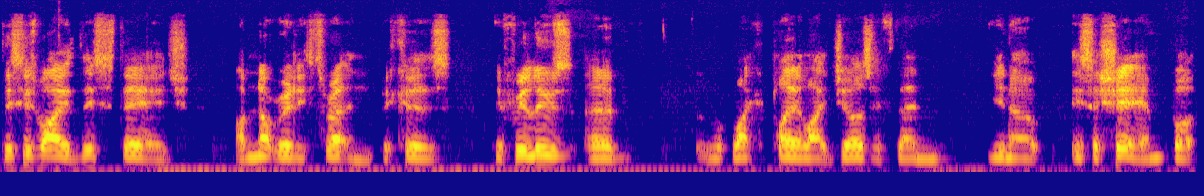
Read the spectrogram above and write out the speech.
This is why at this stage I'm not really threatened because if we lose a like a player like Joseph, then you know it's a shame, but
